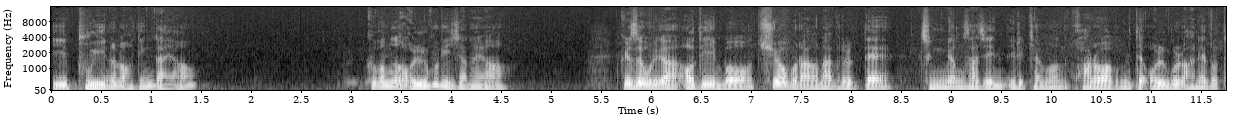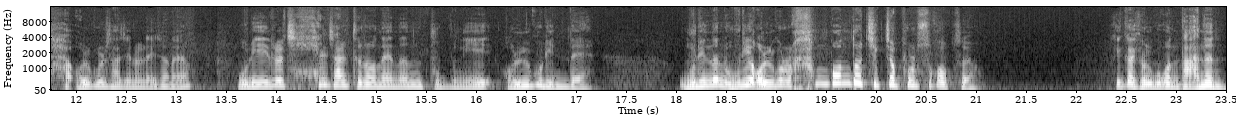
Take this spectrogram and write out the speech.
이 부위는 어딘가요? 그거는 얼굴이잖아요. 그래서 우리가 어디 뭐 취업을 하거나 그럴 때 증명사진 이렇게 하면 괄호하고 밑에 얼굴 안에도 다 얼굴 사진을 내잖아요. 우리를 제일 잘 드러내는 부분이 얼굴인데 우리는 우리 얼굴을 한 번도 직접 볼 수가 없어요. 그러니까 결국은 나는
